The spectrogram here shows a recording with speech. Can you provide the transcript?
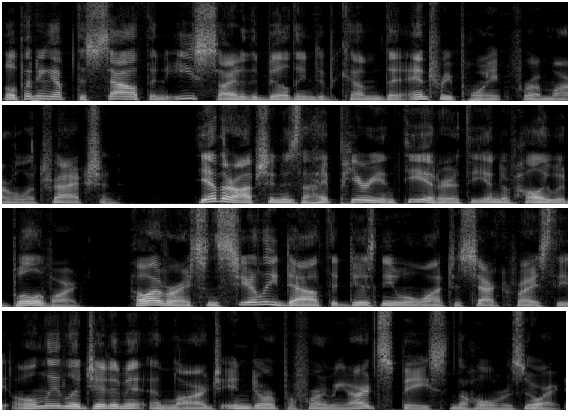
opening up the south and east side of the building to become the entry point for a Marvel attraction. The other option is the Hyperion Theater at the end of Hollywood Boulevard. However, I sincerely doubt that Disney will want to sacrifice the only legitimate and large indoor performing arts space in the whole resort.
